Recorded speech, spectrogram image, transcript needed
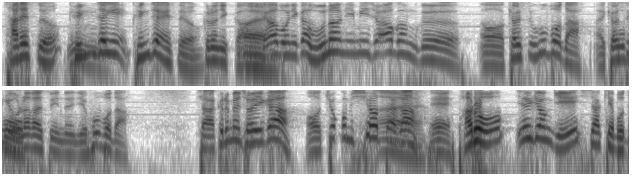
잘했어요. 음. 굉장히 굉장했어요. 그러니까 네. 제가 보니까 운어님이 조금 그 어, 결승 후보다. 아, 결승에 후보. 올라갈 수 있는 이제 후보다. 자 그러면 저희가 어, 조금 쉬었다가 네. 예, 바로 1경기 시작해 보도록.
